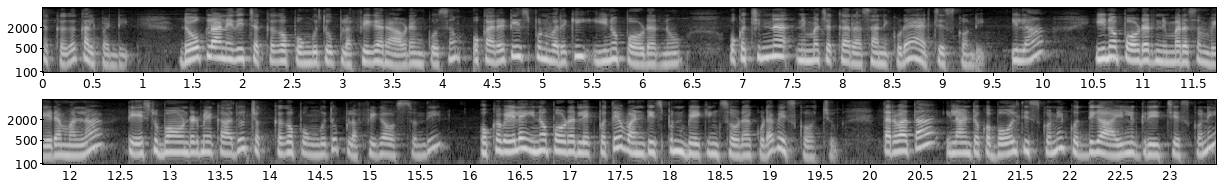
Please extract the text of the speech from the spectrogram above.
చక్కగా కలపండి. డోక్లా అనేది చక్కగా పొంగుతూ ప్లఫీగా రావడం కోసం ఒక అర టీ స్పూన్ వరకు ఈనో పౌడర్ను ఒక చిన్న నిమ్మ చెక్క రసాన్ని కూడా యాడ్ చేసుకోండి. ఇలా ఈనో పౌడర్ నిమ్మరసం వేయడం వల్ల టేస్ట్ బాగుండడమే కాదు చక్కగా పొంగుతూ ప్లఫీగా వస్తుంది. ఒకవేళ ఈనో పౌడర్ లేకపోతే వన్ టీ స్పూన్ బేకింగ్ సోడా కూడా వేసుకోవచ్చు. తర్వాత ఇలాంటి ఒక బౌల్ తీసుకొని కొద్దిగా ఆయిల్ని గ్రీజ్ చేసుకొని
